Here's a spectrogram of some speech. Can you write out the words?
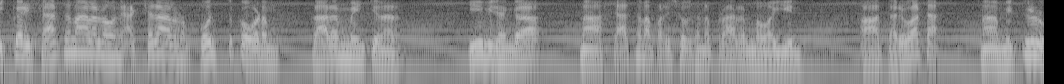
ఇక్కడి శాసనాలలోని అక్షరాలను పోల్చుకోవడం ప్రారంభించినాను. ఈ విధంగా నా శాసన పరిశోధన ప్రారంభం అయ్యింది. ఆ తర్వాత నా మిత్రులు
